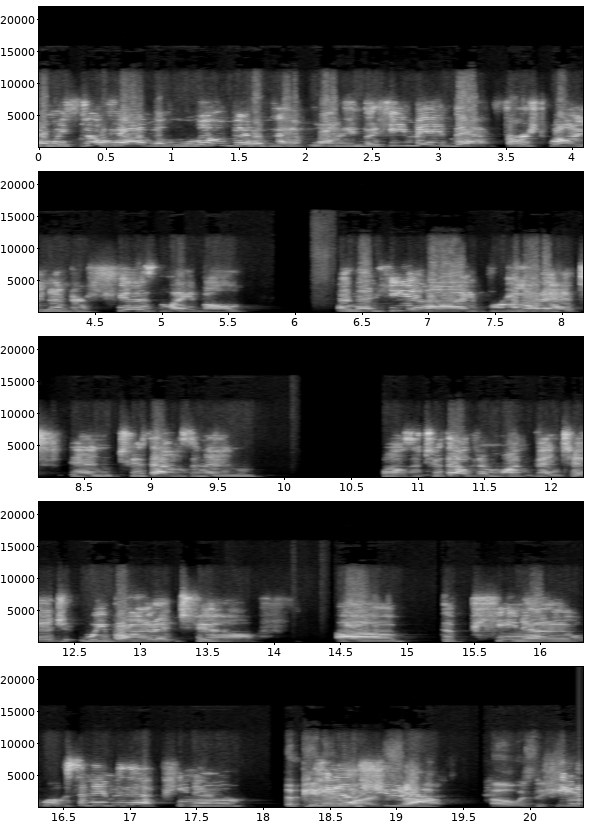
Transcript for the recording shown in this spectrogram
And we still have a little bit of that wine, but he made that first wine under his label. And then he and I brought it in 2000 and, well, it was a 2001 vintage. We brought it to uh, the Pinot, what was the name of that Pinot? The Pinot, Pinot Shootout. Oh, it was the Pinot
